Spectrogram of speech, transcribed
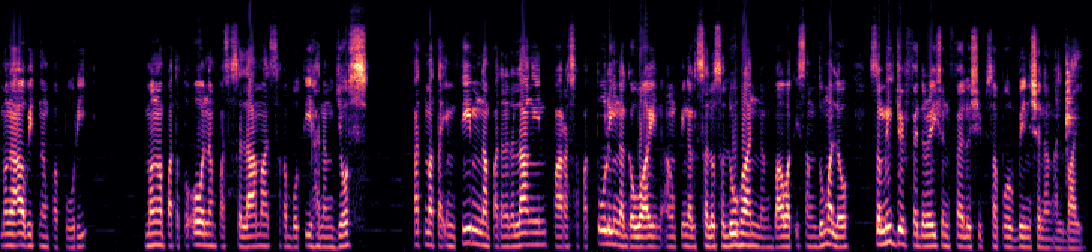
mga awit ng papuri, mga patotoo ng pasasalamat sa kabutihan ng Diyos, at mataimtim ng pananalangin para sa patuloy na gawain ang pinagsalusaluhan ng bawat isang dumalo sa Major Federation Fellowship sa probinsya ng Albay.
